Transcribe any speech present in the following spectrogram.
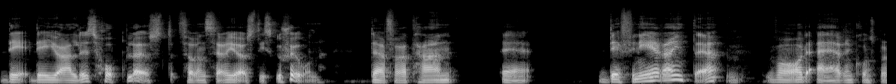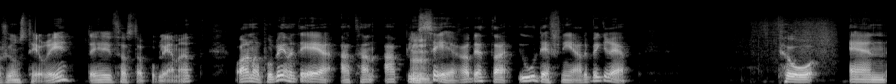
det, det är ju alldeles hopplöst för en seriös diskussion. Därför att han eh, definierar inte vad är en konspirationsteori? Det är ju första problemet. Och andra problemet är att han applicerar detta odefinierade begrepp på en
